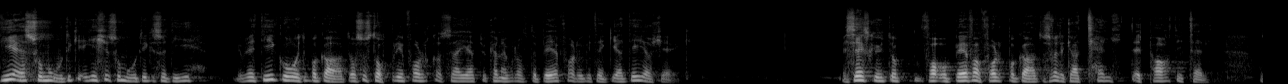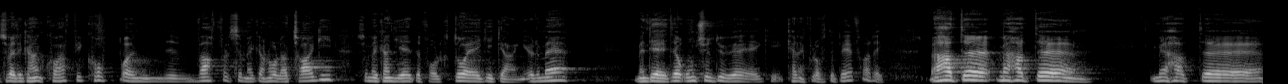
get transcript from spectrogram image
de er så modige. Jeg er ikke så modig som de. De går ute på gata og så stopper de folk og sier at du kan få lov til å be for deg. Jeg tenker, ja, det gjør ikke jeg. Hvis jeg skal ut og, for, og be for folk på gata, så vil jeg ikke ha telt, et partytelt. Så vil jeg en kaffekopp og en eh, vaffel som jeg kan holde tak i, som jeg kan gi til folk. Da er jeg i gang. Er du med? Men det er 'Unnskyld, du, jeg, kan jeg få lov til å be for deg?' Vi hadde, vi hadde, vi hadde eh,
